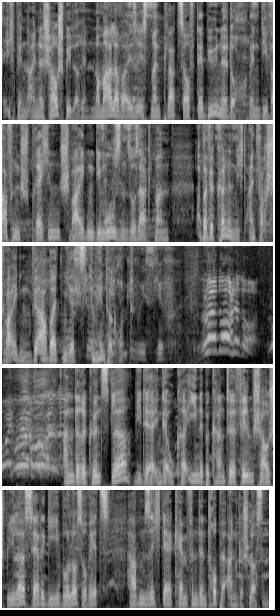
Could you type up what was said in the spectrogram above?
Ich bin eine Schauspielerin. Normalerweise ist mein Platz auf der Bühne, doch wenn die Waffen sprechen, schweigen die Musen, so sagt man. Aber wir können nicht einfach schweigen. Wir arbeiten jetzt im Hintergrund. Andere Künstler, wie der in der Ukraine bekannte Filmschauspieler Sergei Volosowetz, haben sich der kämpfenden Truppe angeschlossen.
